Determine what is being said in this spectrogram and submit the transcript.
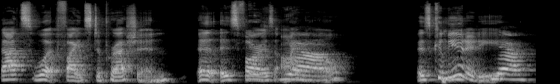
That's what fights depression, as far as I know. Is community. Yeah.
